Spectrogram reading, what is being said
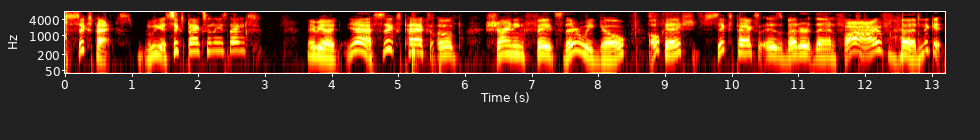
six packs. Do we get six packs in these things? Maybe I yeah, six packs of Shining Fates. There we go. Okay, six packs is better than five. Nickit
